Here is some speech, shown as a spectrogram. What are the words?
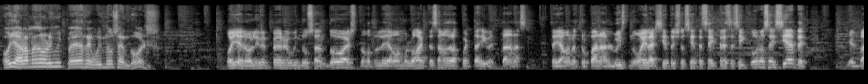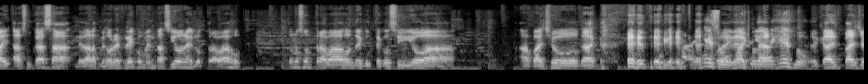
oye, háblame de No Limit PR Windows and Doors. Oye, No Limit PR Windows and Doors, nosotros le llamamos los artesanos de las puertas y ventanas. Te llama nuestro pana Luis Noel al 787-613-5167 y él va a su casa, le da las mejores recomendaciones, los trabajos. Estos no son trabajos de que usted consiguió a a Pacho este, queso, Pacho queso. Pacho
